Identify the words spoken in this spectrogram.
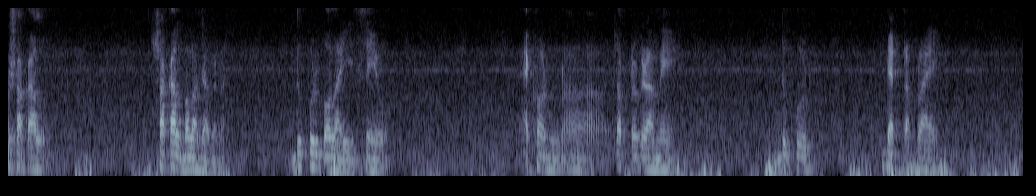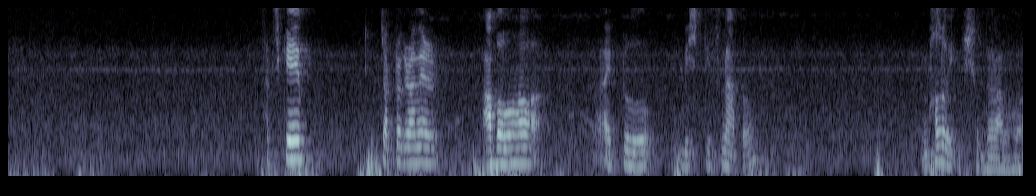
সকাল। সকাল বলা যাবে না। দুপুর বলাই শ্রেয়। এখন চট্টগ্রামে দুপুর দেড়টা প্রায়। আজকে চট্টগ্রামের আবহাওয়া একটু বৃষ্টি স্নাত। ভালোই সুন্দর আবহাওয়া।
